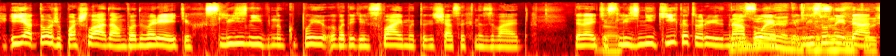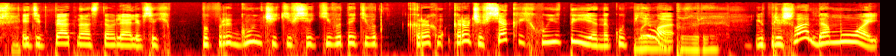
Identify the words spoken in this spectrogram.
И я тоже пошла там во дворе этих слизней, ну, вот эти слаймы, сейчас их называют. Тогда эти Да. слизняки, которые на Лизуны обоих, они лизуны, Лизуны, да, точно. эти пятна оставляли, всяких попрыгунчики, всякие вот эти вот крахм... Короче, всякой хуеты я накупила и пришла домой.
